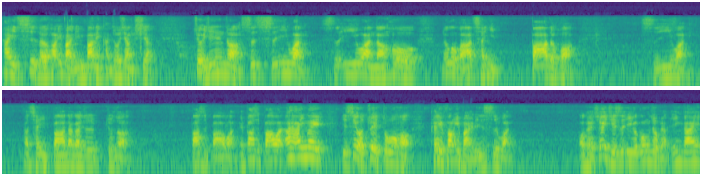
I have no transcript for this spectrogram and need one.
它一次的话一百零八年砍错向下，就已经多少十十一万十一万，然后如果把它乘以八的话，十一万，那乘以八大概就是就是多少？八十八万，哎，八十八万，啊，因为也是有最多哈，可以放一百零四万，OK，所以其实一个工作表应该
